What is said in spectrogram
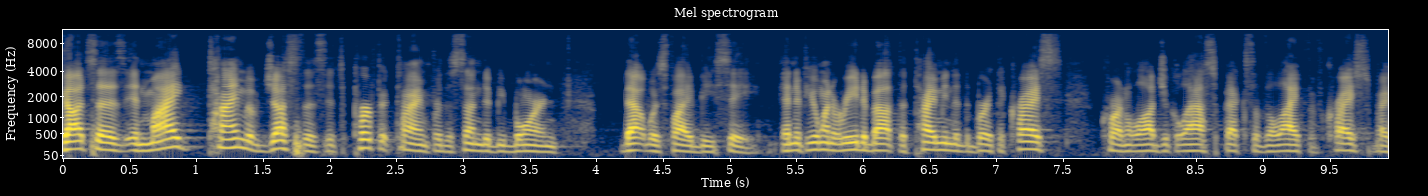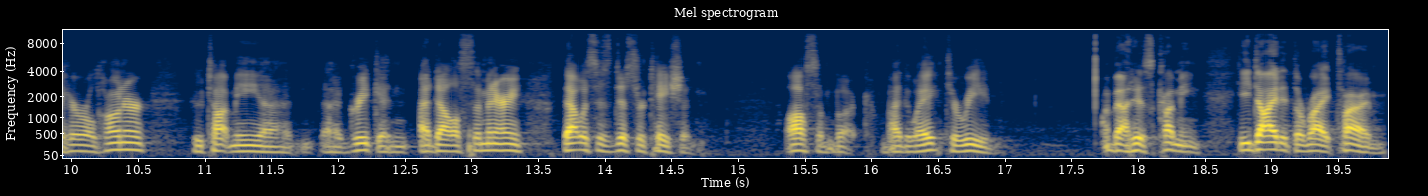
God says, in my time of justice, it's perfect time for the Son to be born. That was 5 BC. And if you want to read about the timing of the birth of Christ, chronological aspects of the life of Christ by Harold Hoehner, who taught me uh, uh, Greek in, at Dallas Seminary, that was his dissertation. Awesome book, by the way, to read about his coming. He died at the right time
